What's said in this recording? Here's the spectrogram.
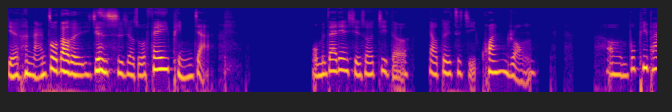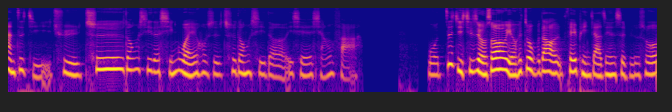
也很难做到的一件事，叫做非评价。我们在练习的时候，记得要对自己宽容，嗯，不批判自己去吃东西的行为，或是吃东西的一些想法。我自己其实有时候也会做不到非评价这件事，比如说，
